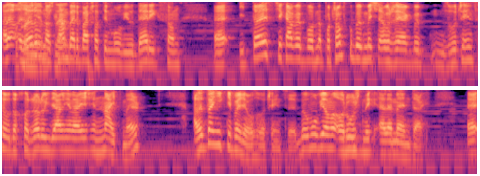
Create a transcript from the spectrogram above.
Ale zarówno myślę... Cumberbatch o tym mówił, Derrickson, e, i to jest ciekawe, bo na początku bym myślał, że jakby złoczyńcą do horroru idealnie daje się Nightmare, ale tutaj nikt nie powiedział o złoczyńcy. Było mówiono o różnych elementach. E,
